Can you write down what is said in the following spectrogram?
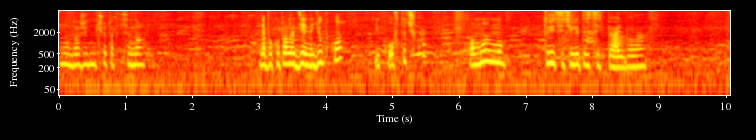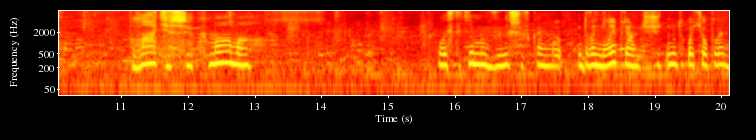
Ну, даже ничего так цена. Я покупала отдельно юбку и кофточку. По-моему, 30 или 35 была. Платьишек, мама. Ой, с такими вышивками. Двойное прям, чуть-чуть, ну такое теплое.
